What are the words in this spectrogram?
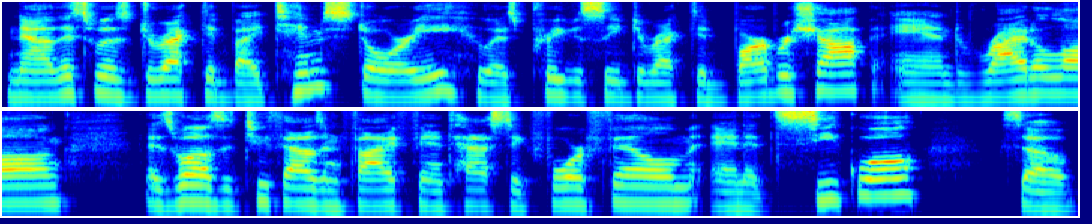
Now, this was directed by Tim Story, who has previously directed Barbershop and Ride Along, as well as the 2005 Fantastic Four film and its sequel. So,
